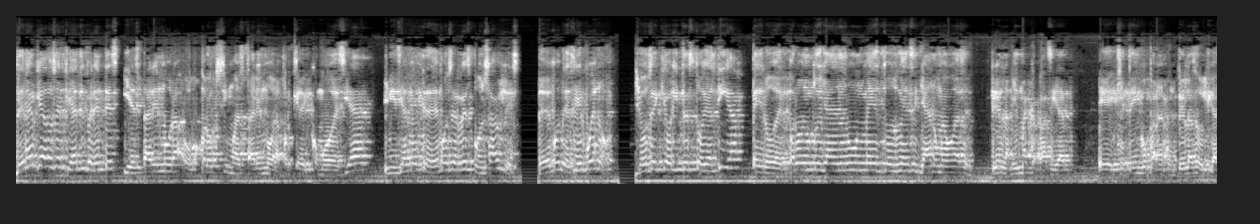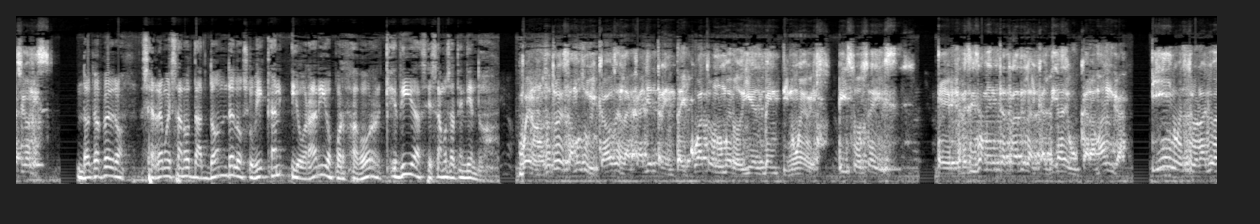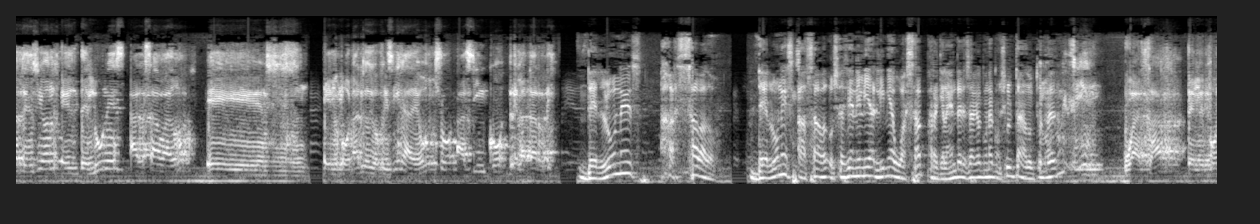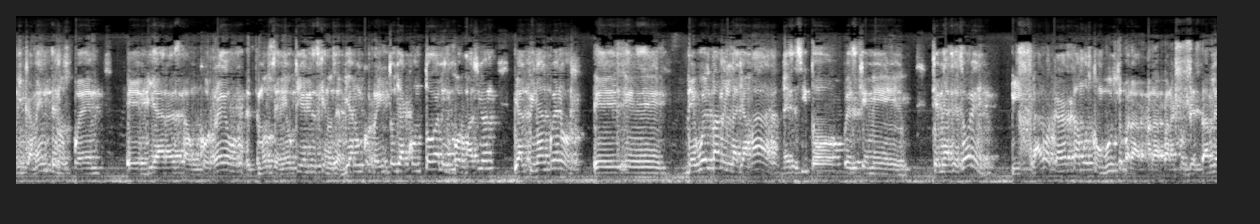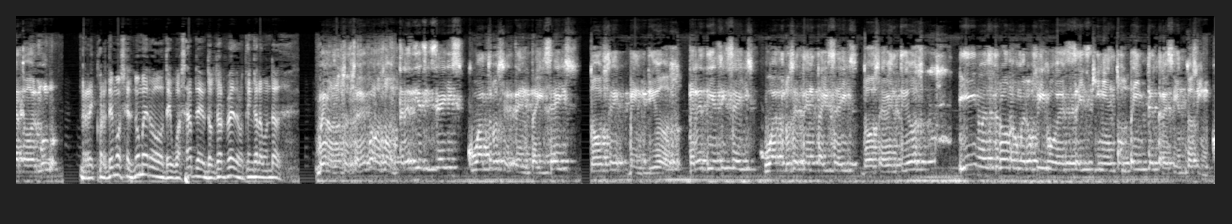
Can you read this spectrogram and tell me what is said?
Deben a dos entidades diferentes y estar en mora o próximo a estar en mora, porque como decía inicialmente debemos ser responsables, debemos decir, bueno, yo sé que ahorita estoy al día, pero de pronto ya en un mes, dos meses ya no me voy a sentir en la misma capacidad eh, que tengo para cumplir las obligaciones. Doctor Pedro, cerremos esa nota. ¿Dónde los ubican y horario, por favor? ¿Qué días estamos atendiendo? Bueno, nosotros estamos ubicados en la calle 34, número 1029, piso 6, eh, precisamente atrás de la alcaldía de Bucaramanga. Y nuestro horario de atención es de lunes al sábado, eh, en horario de oficina de 8 a 5 de la tarde. De lunes a sábado. De lunes a sábado. O sea, tiene línea, línea WhatsApp para que la gente les haga alguna consulta, doctor Pedro. Sí, WhatsApp, nos pueden enviar hasta un correo. Hemos tenido clientes que nos envían un correito ya con toda la información y al final, bueno, eh, eh, devuélvame la llamada, necesito pues que me, que me asesoren. Y claro, acá estamos con gusto para, para, para contestarle a todo el mundo. Recordemos el número de WhatsApp del doctor Pedro, tenga la bondad. Bueno, nuestros teléfonos son 316-476 1222. 316-476-1222. Y nuestro número fijo es 6520-305.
